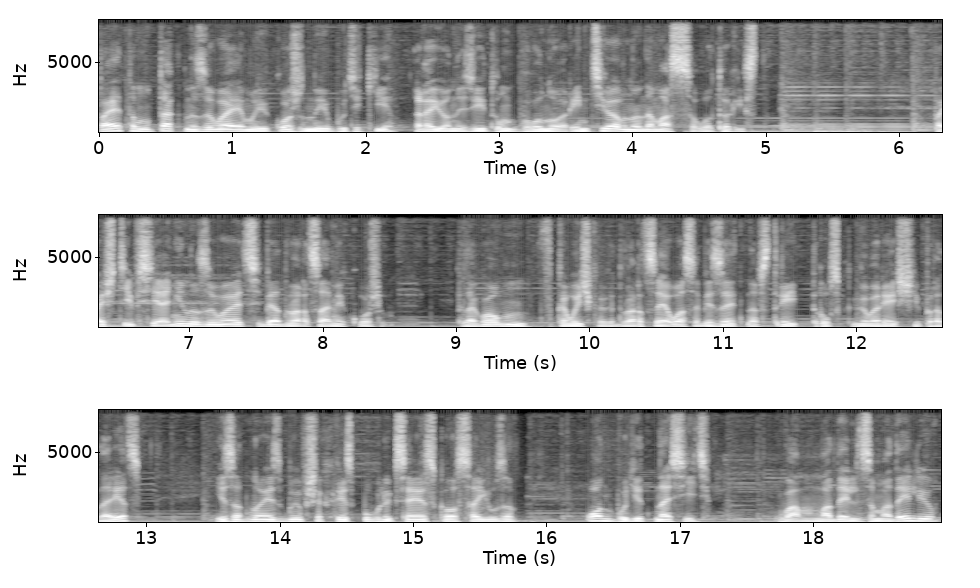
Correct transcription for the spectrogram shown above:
Поэтому так называемые кожаные бутики района Зейтун-Бруно ориентированы на массового туриста. Почти все они называют себя дворцами кожи. В таком, в кавычках, дворце вас обязательно встретит русскоговорящий продавец из одной из бывших республик Советского Союза. Он будет носить вам модель за моделью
